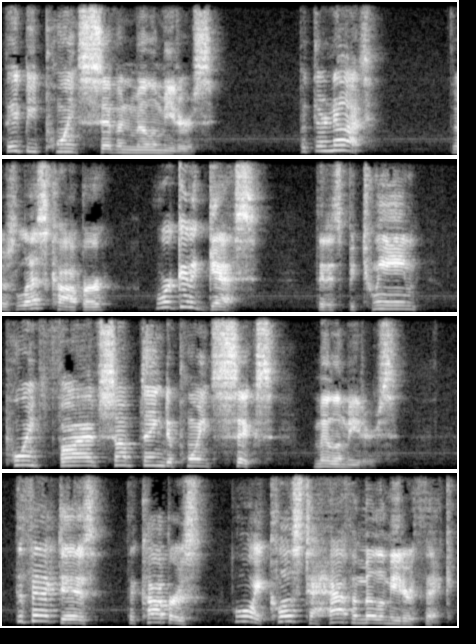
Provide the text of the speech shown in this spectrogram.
they'd be 0.7 millimeters. But they're not. There's less copper. We're going to guess that it's between 0.5 something to 0.6 millimeters. The fact is, the copper's, boy, close to half a millimeter thick.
